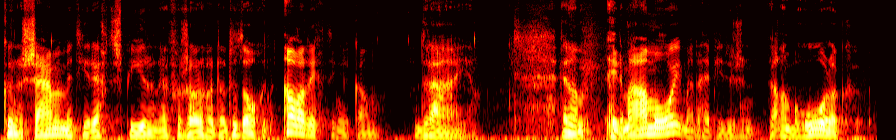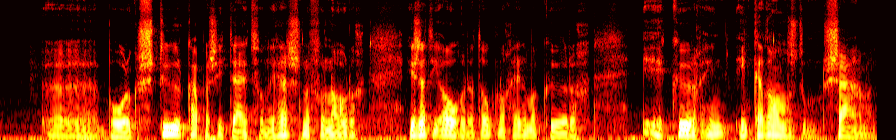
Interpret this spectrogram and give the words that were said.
kunnen samen met die rechte spieren ervoor zorgen dat het oog in alle richtingen kan draaien. En dan helemaal mooi, maar daar heb je dus een, wel een behoorlijk uh, behoorlijke stuurcapaciteit van de hersenen voor nodig, is dat die ogen dat ook nog helemaal keurig, eh, keurig in, in cadans doen, samen.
